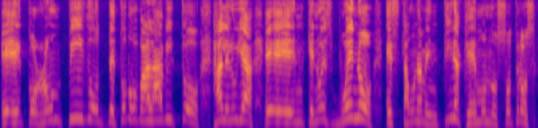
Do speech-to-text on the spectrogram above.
eh, corrompido, de todo mal hábito, aleluya, que no es bueno, está una mentira que hemos nosotros,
